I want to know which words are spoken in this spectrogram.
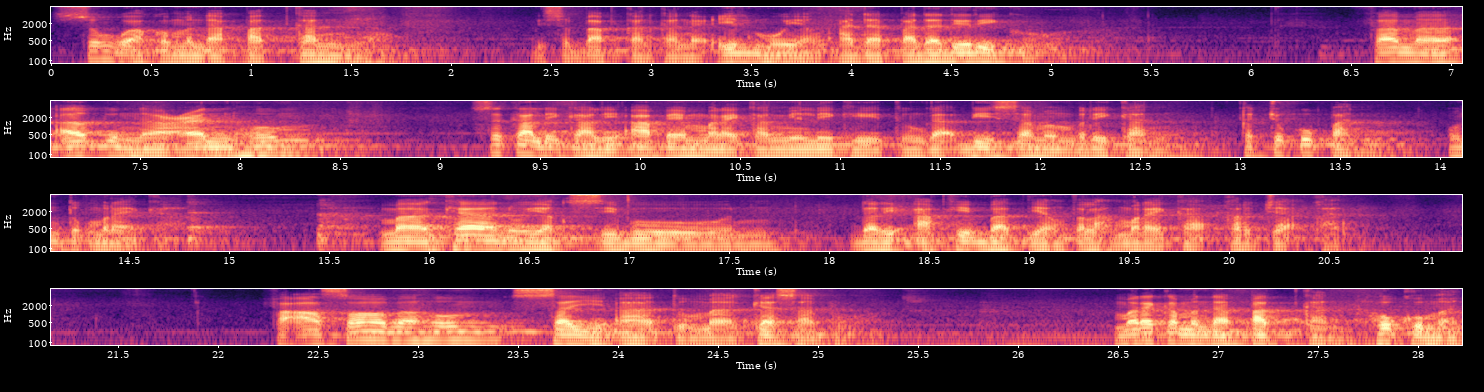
Sungguh aku mendapatkannya disebabkan karena ilmu yang ada pada diriku fama agna anhum sekali-kali apa yang mereka miliki itu enggak bisa memberikan kecukupan untuk mereka makanu yaksibun dari akibat yang telah mereka kerjakan. Fa'asabahum sayi'atu ma kasabu. Mereka mendapatkan hukuman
